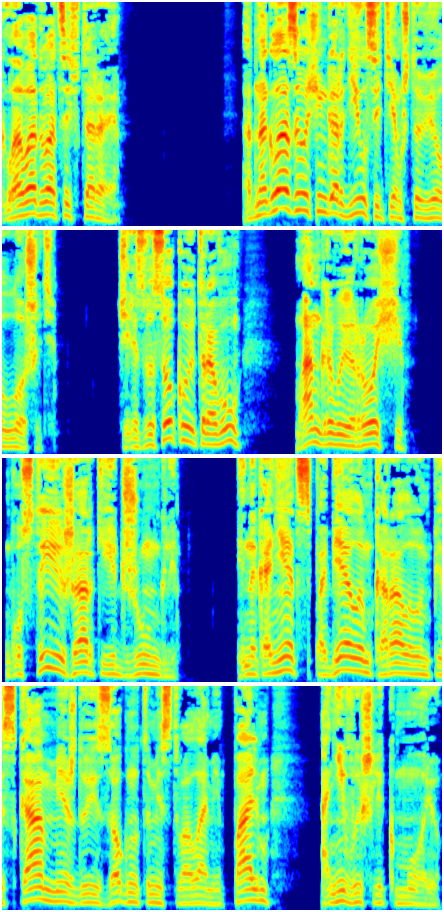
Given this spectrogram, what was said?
Глава 22. Одноглазый очень гордился тем, что вел лошадь. Через высокую траву, мангровые рощи, густые жаркие джунгли. И, наконец, по белым коралловым пескам между изогнутыми стволами пальм они вышли к морю.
